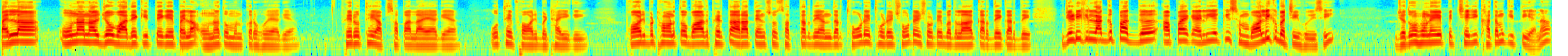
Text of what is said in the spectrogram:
ਪਹਿਲਾਂ ਉਹਨਾਂ ਨਾਲ ਜੋ ਵਾਅਦੇ ਕੀਤੇ ਗਏ, ਪਹਿਲਾਂ ਉਹਨਾਂ ਤੋਂ ਮੁਨਕਰ ਹੋਇਆ ਗਿਆ। ਫਿਰ ਉੱਥੇ ਅਪਸਪਾ ਲਾਇਆ ਗਿਆ। ਉੱਥੇ ਫੌਜ ਬਿਠਾਈ ਗਈ। ਫੌਜ ਬਿਠਾਉਣ ਤੋਂ ਬਾਅਦ ਫਿਰ ਧਾਰਾ 370 ਦੇ ਅੰਦਰ ਥੋੜੇ ਥੋੜੇ ਛੋਟੇ ਛੋਟੇ ਬਦਲਾਅ ਕਰਦੇ ਕਰਦੇ, ਜਿਹੜੀ ਕਿ ਲਗਭਗ ਆਪਾਂ ਇਹ ਕਹਿ ਲਈਏ ਕਿ ਸਿੰਬੋਲਿਕ ਬਚੀ ਹੋਈ ਸੀ। ਜਦੋਂ ਹੁਣ ਇਹ ਪਿੱਛੇ ਜੀ ਖਤਮ ਕੀਤੀ ਹੈ ਨਾ,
